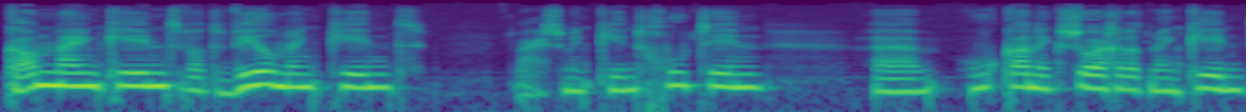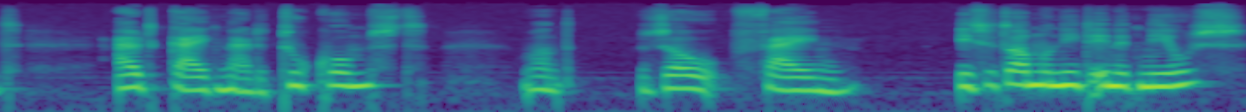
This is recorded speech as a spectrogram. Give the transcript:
kan mijn kind? Wat wil mijn kind? Waar is mijn kind goed in? Uh, hoe kan ik zorgen dat mijn kind uitkijk naar de toekomst. Want zo fijn is het allemaal niet in het nieuws.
